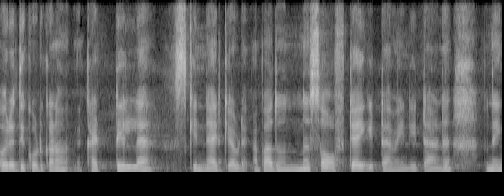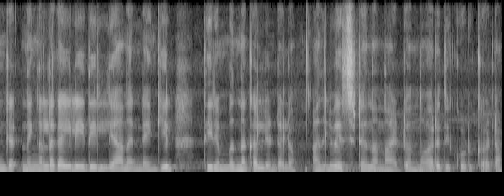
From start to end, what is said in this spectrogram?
ഒരതി കൊടുക്കണം. കട്ടിയുള്ള സ്കിന്നായിരിക്കും അവിടെ. അപ്പോൾ അതൊന്ന് സോഫ്റ്റായി കിട്ടാൻ വേണ്ടിയിട്ടാണ്. അപ്പോൾ നിങ്ങൾ നിങ്ങളുടെ കയ്യിൽ ഇതില്ല എന്നുണ്ടെങ്കിൽ തിരുമ്പുന്ന കല്ലുണ്ടല്ലോ അതിൽ വെച്ചിട്ട് നന്നായിട്ടൊന്ന് ഒരതി കൊടുക്കുക കേട്ടോ.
